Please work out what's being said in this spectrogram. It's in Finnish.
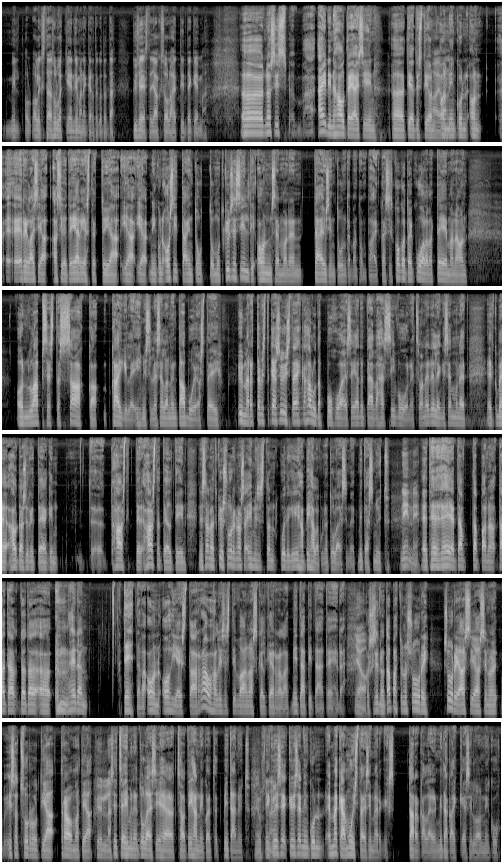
mil, ol- oliko tämä sullekin ensimmäinen kerta, kun tätä kyseistä jaksoa lähdettiin tekemään? Öö, no siis äidin hautajaisiin öö, tietysti on, Aivan. on, niin kuin, on e- erilaisia asioita järjestetty ja, ja, ja niin kuin osittain tuttu, mutta kyllä se silti on semmoinen täysin tuntematon paikka. Siis koko tuo kuolema teemana on, on lapsesta saakka kaikille ihmisille sellainen tabu, josta ei ymmärrettävistäkään syistä ehkä haluta puhua ja se jätetään vähän sivuun. Et se on edelleenkin semmoinen, että, että kun me hautausyrittäjäkin haastatte- haastateltiin, niin sanoi, että kyllä suurin osa ihmisistä on kuitenkin ihan pihalla, kun ne tulee sinne, että mitäs nyt. Niin, niin. Että he, heidän ta- tapana, tai ta, tota, äh, heidän tehtävä on ohjeistaa rauhallisesti vaan askel kerralla, että mitä pitää tehdä. Joo, Koska siinä on tapahtunut suuri, suuri asia, siinä on isot surut ja traumat ja sitten se ihminen tulee siihen ja sä oot ihan niin kuin, että, että mitä nyt. Just Niin näin. kyllä se, kyllä se niin kuin, en mäkään muista esimerkiksi tarkalleen, että mitä kaikkea silloin on niin kuin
